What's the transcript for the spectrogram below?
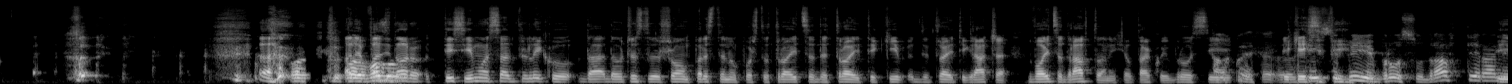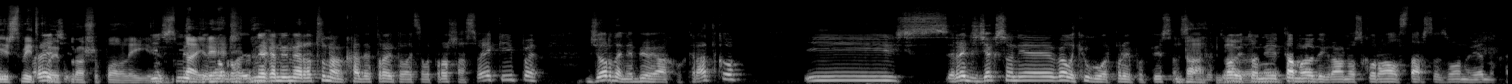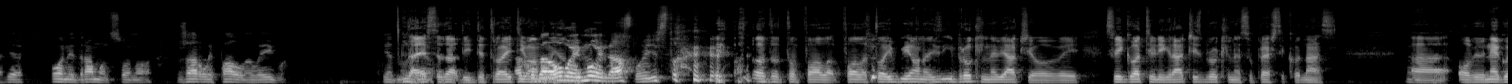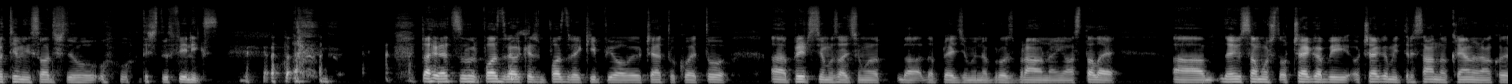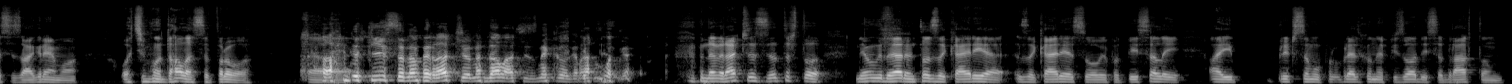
Ali pazi, dobro, ti si imao sad priliku da, da učestvuješ u ovom prstenu, pošto trojica Detroit, ekip, Detroit igrača, dvojica draftovanih, je li tako, i Bruce i, Tako je, i KCP. KCP i Bruce su draftirani. i Schmidt koji je prošao pola lige. I Smith da, je i Reggie, dobro, da. njega ni ne računam kada je Trojtovac, ali prošla sve ekipe. Jordan je bio jako kratko i Reggie Jackson je veliki ugovor prvi potpisan Da, da, Detroitom da, da. i tamo je odigrao ono skoro All-Star sezonu jednu kad je on i Drummond su ono žarli palile ligu. Jednu Da, jeste da, i Detroit Tako imamo... da ovo je moj naslov isto. Pa to, to, to, pola, pola, to i, ono, i Brooklyn navijači, ovaj, svi gotivni igrači iz Brooklyna su prešli kod nas. A, ovi negotivni su otišli u, u, otišli u Phoenix. Tako da, super, pozdrav, kažem, pozdrav ekipi ovaj, u četu ko je tu. A, pričat ćemo, sad ćemo da, da, pređemo i na Bruce Browna i ostale. A, da vidim samo što, od čega bi, od čega mi interesantno krenuo, onako da se zagrejemo. Hoćemo od Dallasa prvo. A, Ajde ti se nameračio na Dallas iz nekog razloga. Naveračujem se zato što ne mogu da verujem to za Kairija, za Kairija su ovaj potpisali, a i pričao sam u pr- prethodnoj epizodi sa draftom,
